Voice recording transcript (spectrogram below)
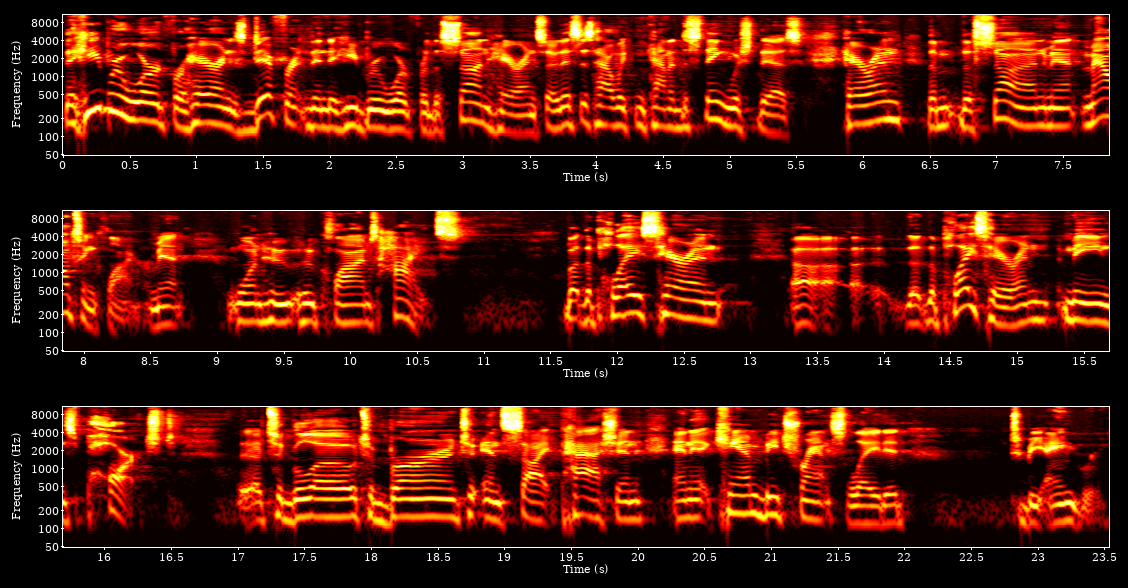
The Hebrew word for Haran is different than the Hebrew word for the son, Haran. So this is how we can kind of distinguish this. Haran, the, the son, meant mountain climber, meant one who, who climbs heights. But the place Haran, uh, uh the, the place Haran means parched. Uh, to glow, to burn, to incite passion, and it can be translated to be angry,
